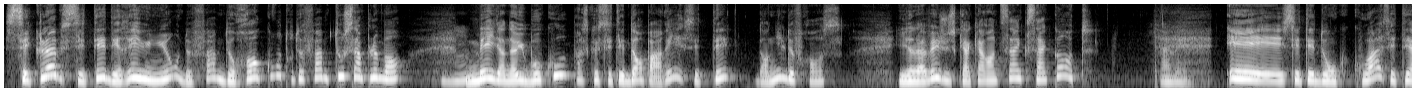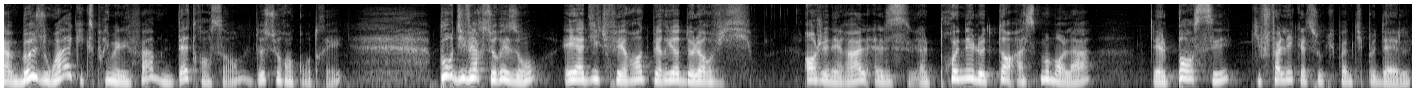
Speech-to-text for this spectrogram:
Ces clubs, c'était des réunions de femmes, de rencontres de femmes, tout simplement. Mhm. Mais il y en a eu beaucoup parce que c'était dans Paris, c'était dans l'Île-de-France. Il y en avait jusqu'à 45-50. Ah oui. Et c'était donc quoi? C'était un besoin qu'exprimaient les femmes d'être ensemble, de se rencontrer, pour diverses raisons et à différentes périodes de leur vie. En général, elles, elles prenaient le temps à ce moment-là et elles pensaient qu'il fallait qu'elles s'occupent un petit peu d'elles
